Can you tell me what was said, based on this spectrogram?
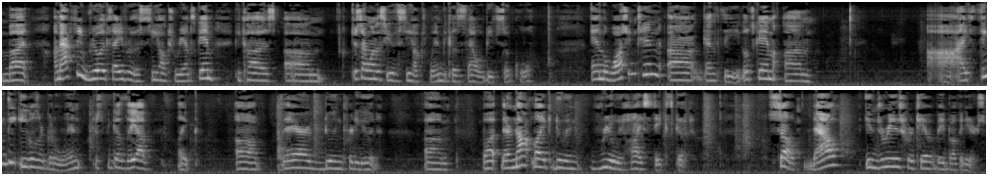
but I'm actually really excited for the Seahawks Rams game because um, just I want to see the Seahawks win because that would be so cool. And the Washington uh, against the Eagles game, um, I think the Eagles are going to win just because they have, like, uh, they're doing pretty good. Um, but they're not, like, doing really high stakes good. So, now, injuries for Tampa Bay Buccaneers.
